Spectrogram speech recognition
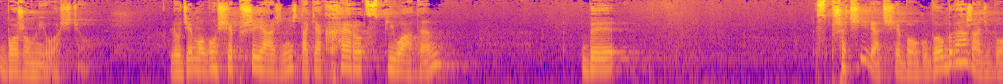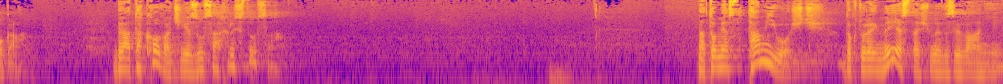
Bożą miłością. Ludzie mogą się przyjaźnić, tak jak Herod z Piłatem, by sprzeciwiać się Bogu, by obrażać Boga, by atakować Jezusa Chrystusa. Natomiast ta miłość, do której my jesteśmy wzywani,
